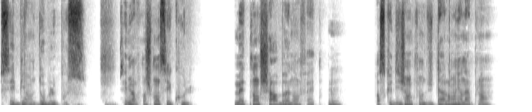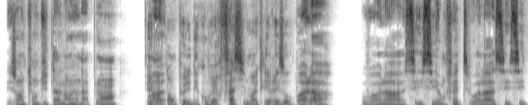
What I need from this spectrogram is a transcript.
c'est bien, double pouce. C'est bien, franchement, c'est cool. Maintenant, charbonne, en fait. Mm. Parce que des gens qui ont du talent, il y en a plein. Des gens qui ont du talent, il y en a plein. Et maintenant, on peut les découvrir facilement avec les réseaux. Voilà. Voilà. C'est, en fait, voilà, c'est, c'est,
